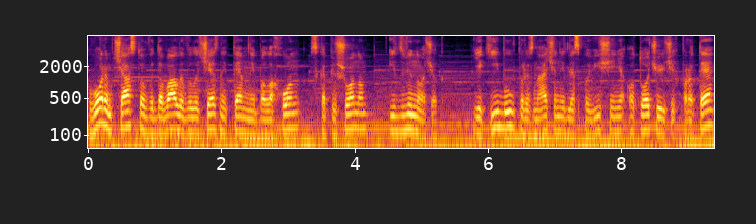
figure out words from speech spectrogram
Хворим часто видавали величезний темний балахон з капюшоном і дзвіночок, який був призначений для сповіщення оточуючих про те,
